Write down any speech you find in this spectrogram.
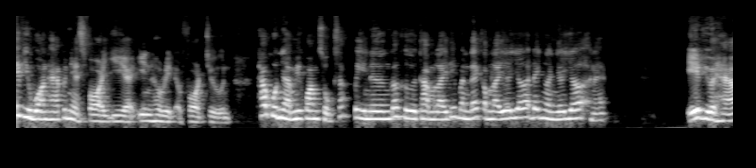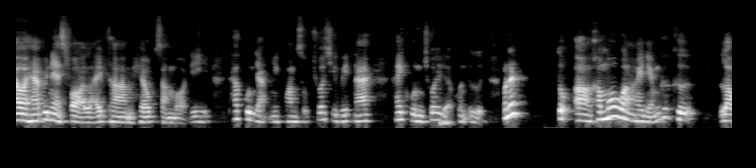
if you want happiness for a year inherit a fortune ถ้าคุณอยากมีความสุขสักปีหนึ่งก็คือทำอะไรที่มันได้กำไรเยอะๆ ได้เงินเยอะๆนะ if you have a happiness for a lifetime help somebody ถ้าคุณอยากมีความสุขชั่วชีวิตนะ ให้คุณช่วยเหลือคนอื่น เพราะนั้นคำว่า why เนี่ยมันก็คือเรา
